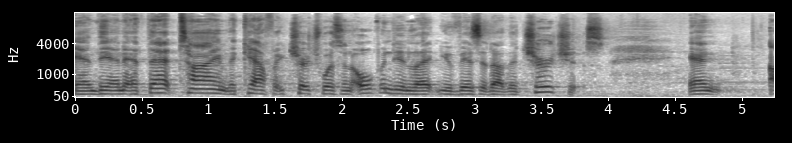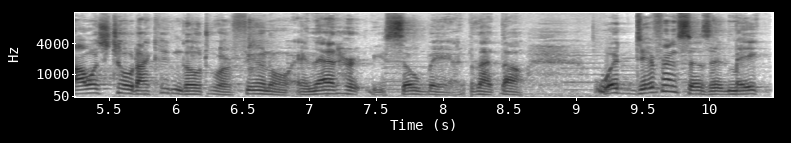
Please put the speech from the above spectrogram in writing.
And then at that time, the Catholic Church wasn't open to let you visit other churches. And I was told I couldn't go to her funeral, and that hurt me so bad. I thought, what difference does it make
